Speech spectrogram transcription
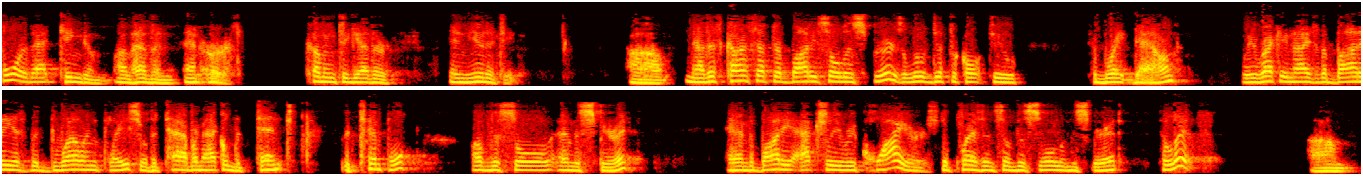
for that kingdom of heaven and earth coming together in unity. Uh, now, this concept of body, soul, and spirit is a little difficult to to break down. We recognize the body as the dwelling place or the tabernacle, the tent, the temple of the soul and the spirit. And the body actually requires the presence of the soul and the spirit to live. Um,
